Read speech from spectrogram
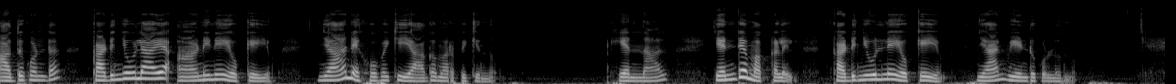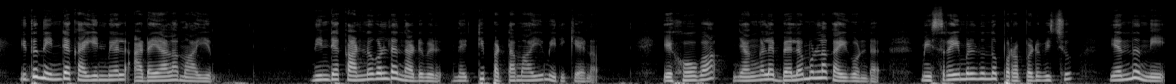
അതുകൊണ്ട് കടിഞ്ഞൂലായ ആണിനെയൊക്കെയും ഞാൻ യഹോവയ്ക്ക് യാഗമർപ്പിക്കുന്നു. എന്നാൽ എന്റെ മക്കളിൽ കടിഞ്ഞൂലിനെയൊക്കെയും ഞാൻ വീണ്ടുകൊള്ളുന്നു. ഇത് നിന്റെ കൈയിന്മേൽ അടയാളമായും നിന്റെ കണ്ണുകളുടെ നടുവിൽ നെറ്റിപ്പട്ടമായും ഇരിക്കണം. യഹോവ ഞങ്ങളെ ബലമുള്ള കൈകൊണ്ട് മിശ്രൈമിൽ നിന്ന് പുറപ്പെടുവിച്ചു എന്ന് നീ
